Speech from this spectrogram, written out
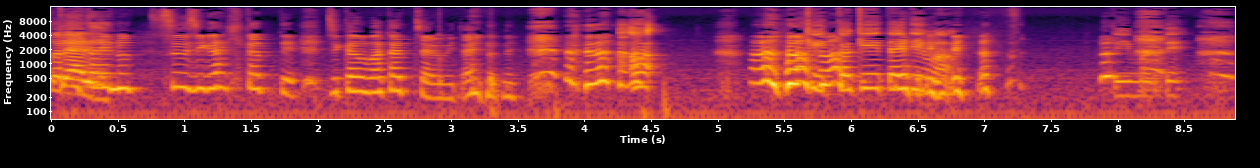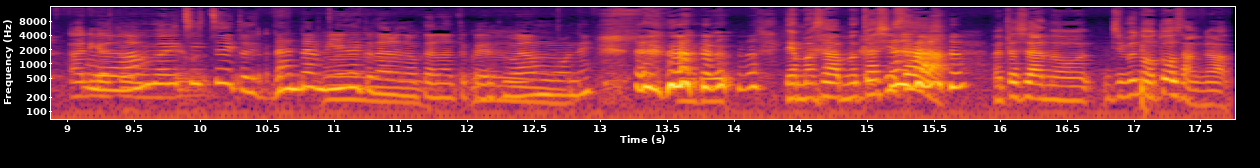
それあり携帯の数字が光って時間分かっちゃうみたいなね。あ結果携帯電話 すいませんありがとあうんございまりちっちゃいとだんだん見えなくなるのかなとかいう不安もね。でもさ昔さ 私あの自分のお父さんが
